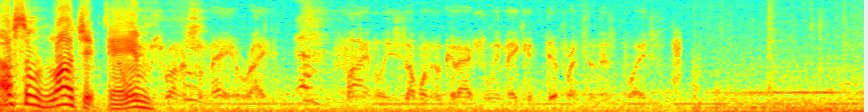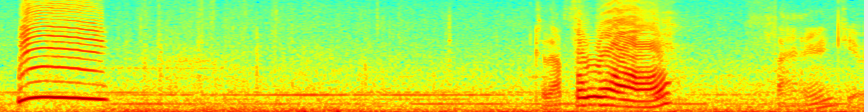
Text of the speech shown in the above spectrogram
Have some logic, game. Just running for mayor, right? Finally, someone who could actually make a difference in this place. Whee! Get up the wall. Thank you.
